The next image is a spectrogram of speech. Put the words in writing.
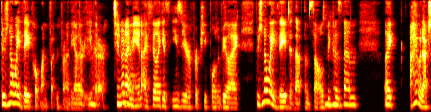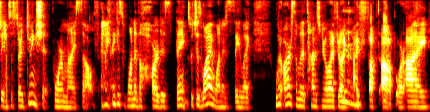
There's no way they put one foot in front of the other either. Do you know what I mean? I feel like it's easier for people to be like, there's no way they did that themselves Mhm. because then, like, I would actually have to start doing shit for myself. And I think it's one of the hardest things, which is why I wanted to say, like, what are some of the times in your life you're like, Mm. I fucked up or I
